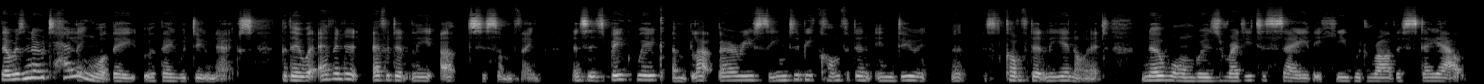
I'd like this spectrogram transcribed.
There was no telling what they what they would do next, but they were evident, evidently up to something. And since Bigwig and Blackberry seemed to be confident in doing uh, confidently in on it, no one was ready to say that he would rather stay out,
